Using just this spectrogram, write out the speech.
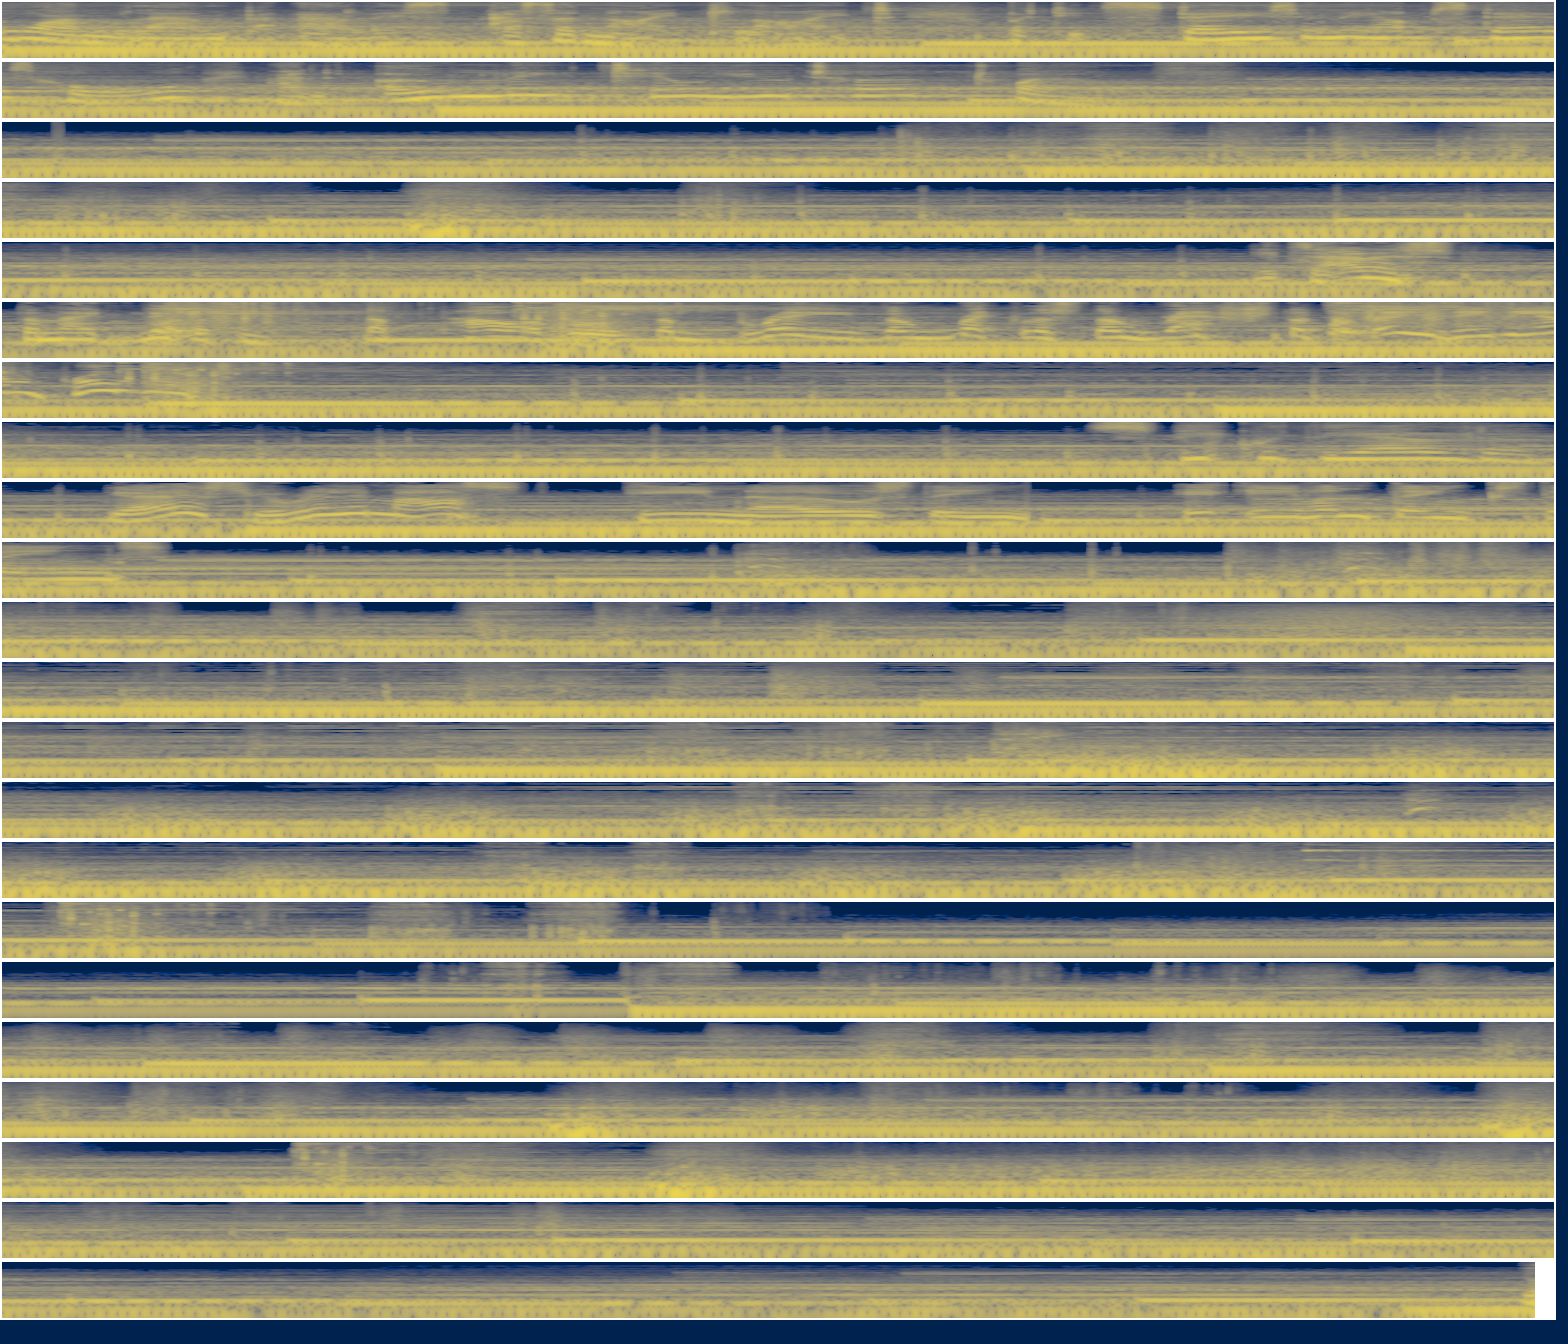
The one lamp, Alice, as a nightlight, but it stays in the upstairs hall and only till you turn 12. It's Alice, the magnificent, the powerful, the brave, the reckless, the rash, the crazy, the imprudent. Speak with the Elder. Yes, you really must. He knows things. He even thinks things.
